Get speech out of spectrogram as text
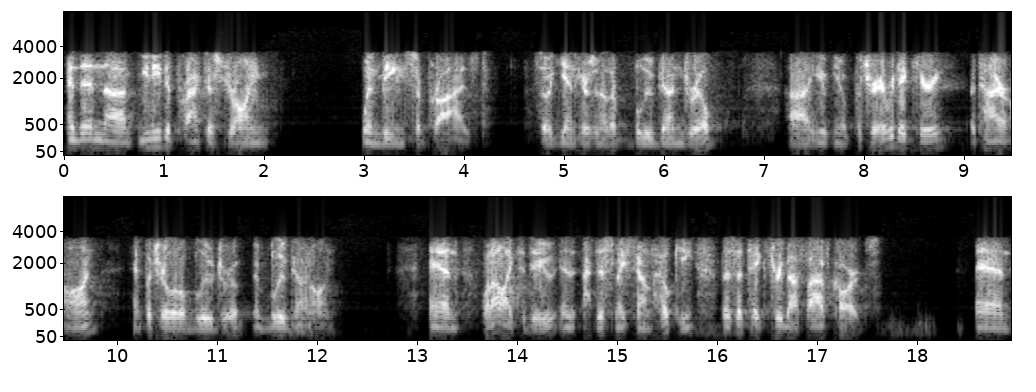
And then uh, you need to practice drawing when being surprised. So again, here's another blue gun drill. Uh, you, you know, put your everyday carry attire on and put your little blue blue gun on. And what I like to do, and this may sound hokey, but is I take three by five cards and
